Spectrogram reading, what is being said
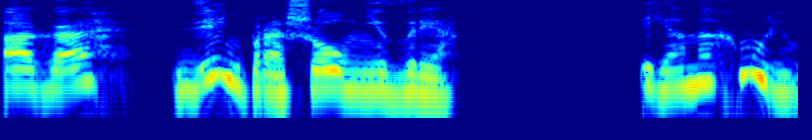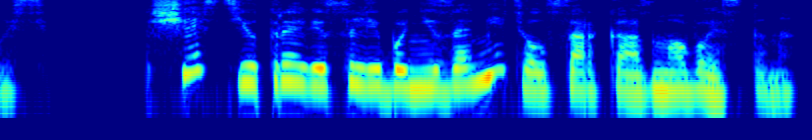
«Ага, день прошел не зря». Я нахмурилась. К счастью, Трэвис либо не заметил сарказма Вестона,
